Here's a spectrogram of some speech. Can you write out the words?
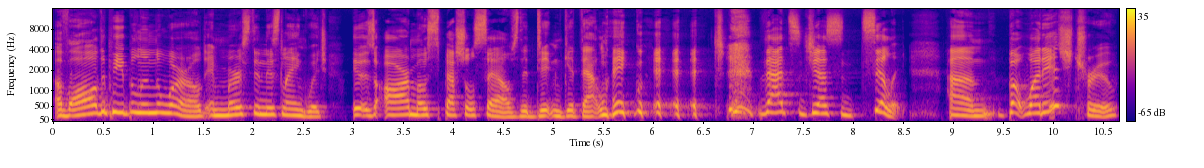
of all the people in the world immersed in this language, it was our most special selves that didn't get that language. That's just silly. Um, but what is true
